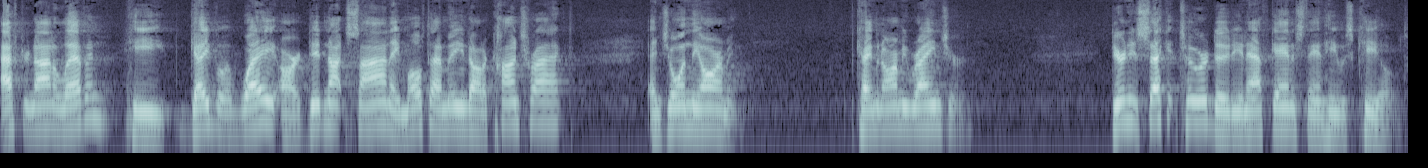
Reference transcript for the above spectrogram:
After 9 11, he gave away or did not sign a multi million dollar contract and joined the Army. Became an Army Ranger. During his second tour of duty in Afghanistan, he was killed.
